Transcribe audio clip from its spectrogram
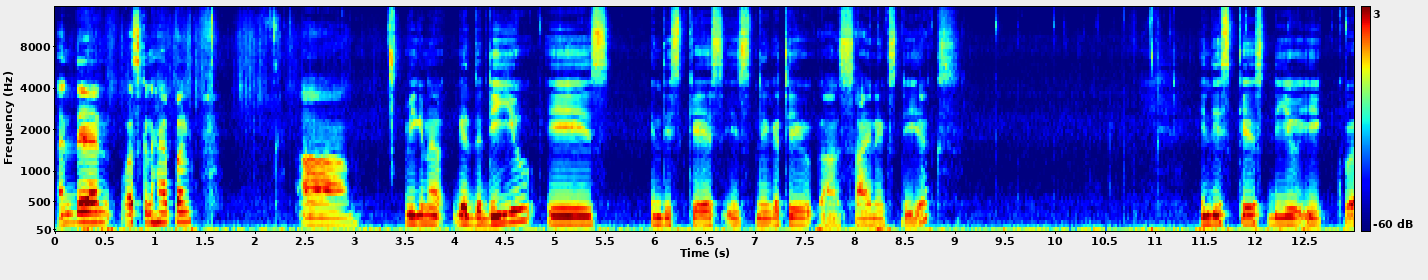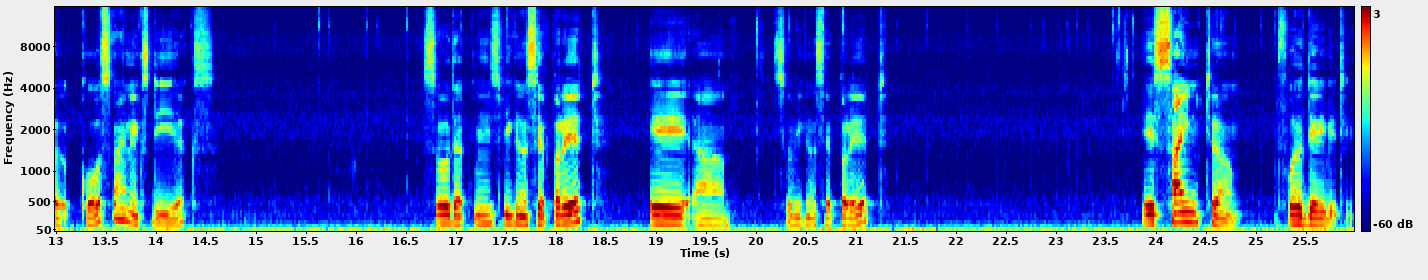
And then what's gonna happen? Uh, we're gonna get the du is in this case is negative uh, sine x dx. In this case du equal cosine x dx. So that means we're going to separate a uh, so we're going to separate a sine term for the derivative.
